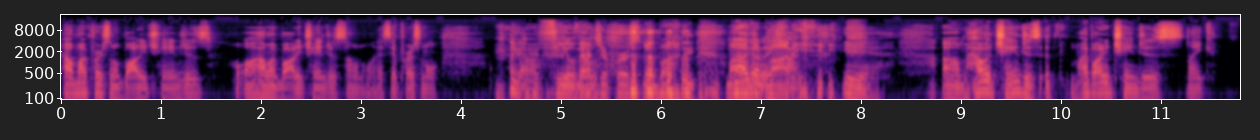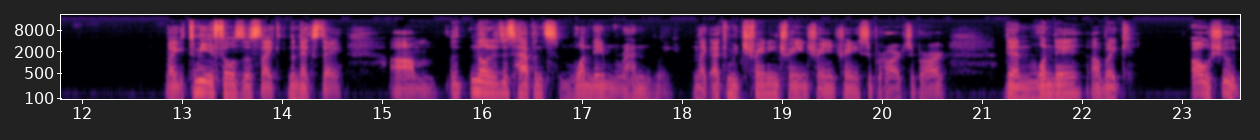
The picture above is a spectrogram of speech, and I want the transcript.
how my personal body changes, how my body changes. I don't know when I say personal. I a few of them. not your personal body, my other gotta, like, body. yeah. Um, how it changes, it, my body changes like, like to me, it feels this like the next day. Um, no, it just happens one day randomly. Like I can be training, training, training, training super hard, super hard. Then one day I'll be like, oh shoot,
